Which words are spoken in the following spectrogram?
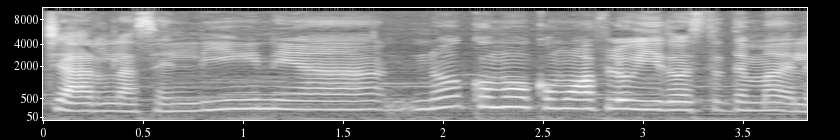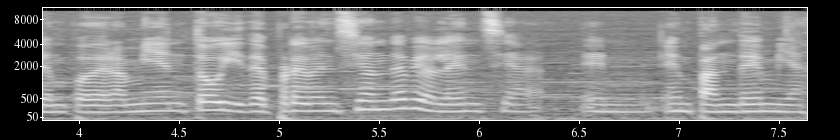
charlas en línea, ¿no? ¿Cómo, cómo ha fluido este tema del empoderamiento y de prevención de violencia en, en pandemia?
